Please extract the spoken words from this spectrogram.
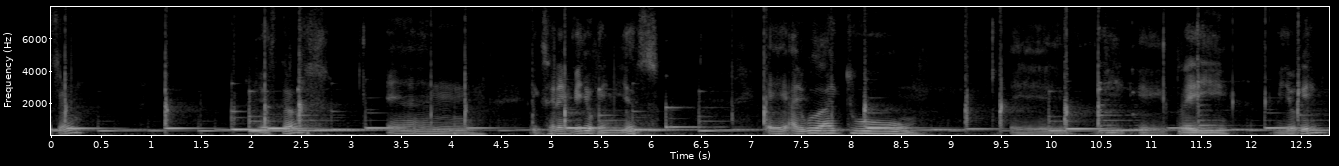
Suggestion, suggesters, and excellent video game. Yes, uh, I would like to uh, vi- uh, play video game,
